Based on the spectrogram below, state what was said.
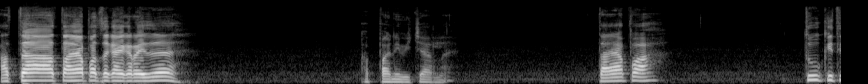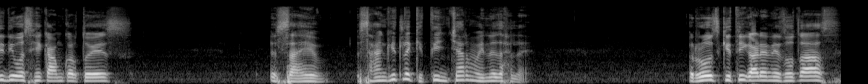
आता तायापाचं काय करायचं? अप्पाने विचारलं. तायापा तू किती दिवस हे काम करतोयस? साहेब सांगितलं की तीन चार महिने झालं रोज किती गाड्या नेत होतास?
